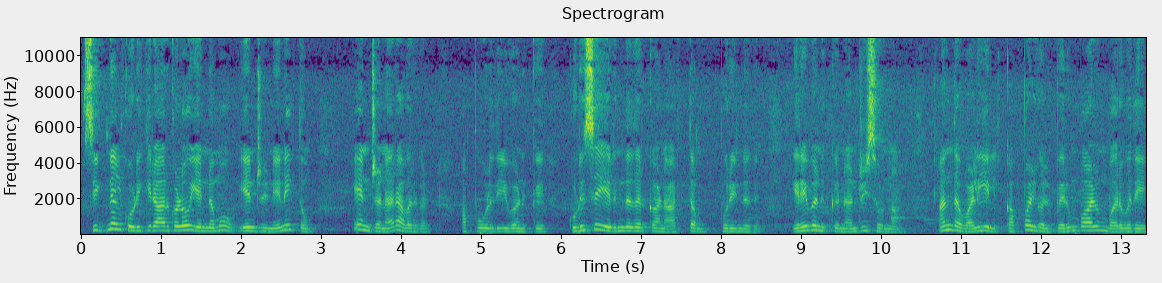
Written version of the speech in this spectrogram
சிக்னல் கொடுக்கிறார்களோ என்னமோ என்று நினைத்தோம் என்றனர் அவர்கள். அப்பொழுது இவனுக்கு குடிசை எரிந்ததற்கான அர்த்தம் புரிந்தது. இறைவனுக்கு நன்றி சொன்னான். அந்த வழியில் கப்பல்கள் பெரும்பாலும் வருவதே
